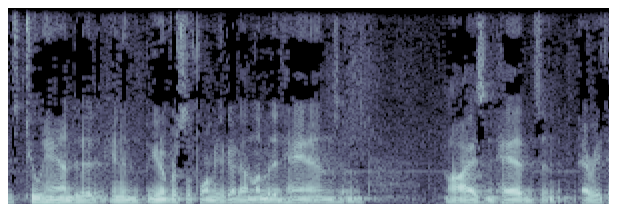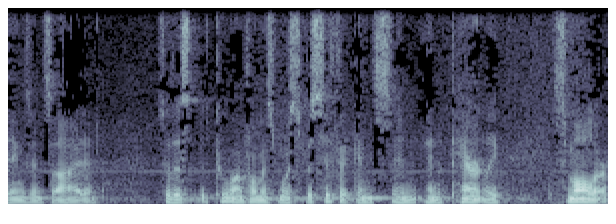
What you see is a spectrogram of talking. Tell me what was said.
It's two-handed, and in universal form, he's got unlimited hands and eyes and heads, and everything's inside. And so this the two-arm form is more specific and, and, and apparently smaller.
